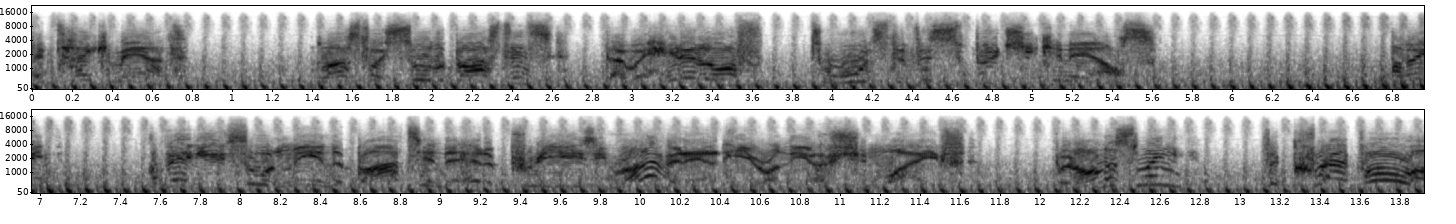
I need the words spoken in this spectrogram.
and take them out. Last I saw the bastards, they were headed off towards the Vespucci canals. I mean, I bet you thought me and the bartender had a pretty easy run of it out here honestly, the crapola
